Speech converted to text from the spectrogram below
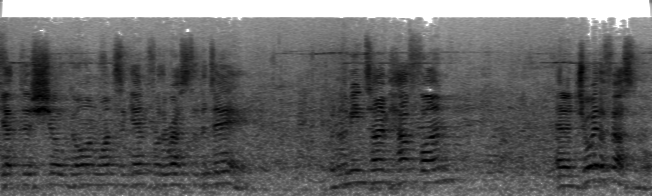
get this show going once again for the rest of the day. But in the meantime, have fun and enjoy the festival.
